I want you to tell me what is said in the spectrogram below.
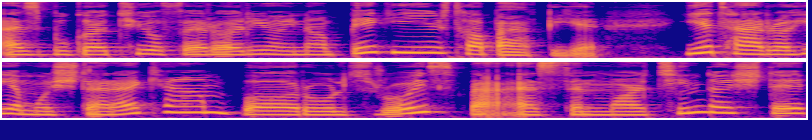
از بوگاتی و فراری و اینا بگیر تا بقیه یه طراحی مشترک هم با رولز رویس و استون مارتین داشته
